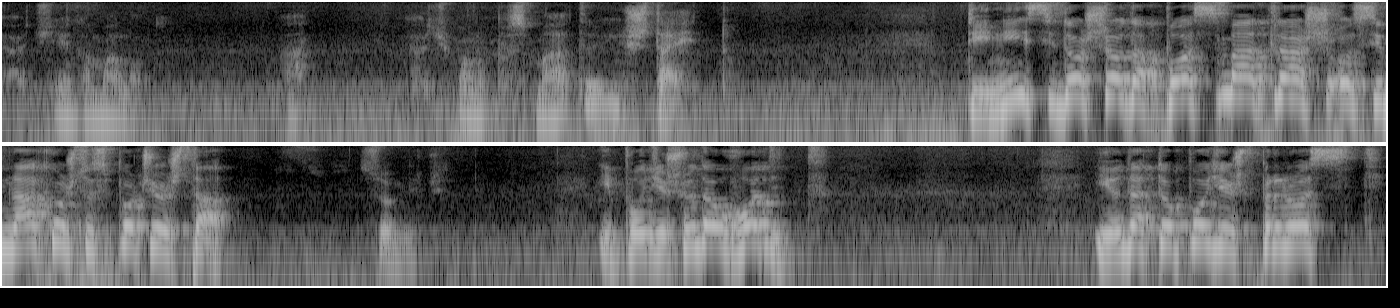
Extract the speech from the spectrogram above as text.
ja ću njega malo a, ja ću malo posmatrati šta je to. Ti nisi došao da posmatraš osim nakon što si počeo šta? Sumnjičiti. I pođeš onda uhoditi i onda to pođeš prenositi.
